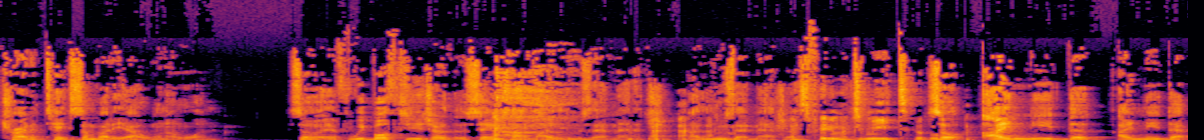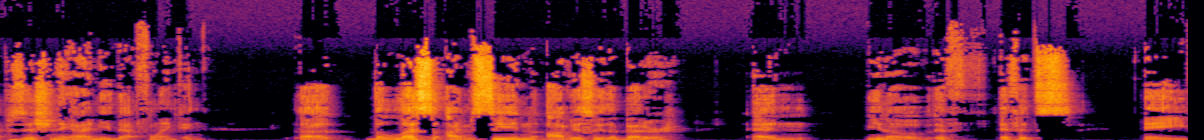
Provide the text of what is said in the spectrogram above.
trying to take somebody out one on one. So if we both see each other at the same time, I lose that match. I lose that match. That's pretty much me too. So I need the I need that positioning and I need that flanking. Uh, the less I'm seen, obviously, the better. And you know, if if it's a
